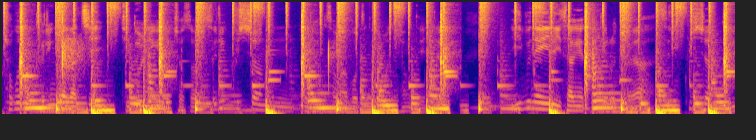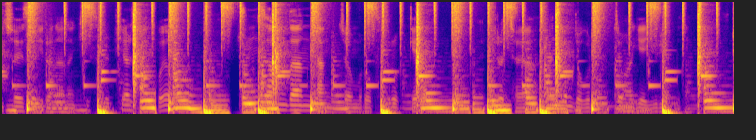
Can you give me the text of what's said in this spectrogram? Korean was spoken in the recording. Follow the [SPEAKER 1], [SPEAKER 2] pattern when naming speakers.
[SPEAKER 1] 초고속 그림과 같이 뒤돌리기를 쳐서 3쿠션을 형성하고 득점하는 형태인데 2분의 1 이상의 두께로 쳐야 3쿠션 근처에서 일어나는 키스를 피할 수 있고요. 중상단 당점으로 부드럽게 밀어쳐야 안정적으로 득점하기에 유리합니다.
